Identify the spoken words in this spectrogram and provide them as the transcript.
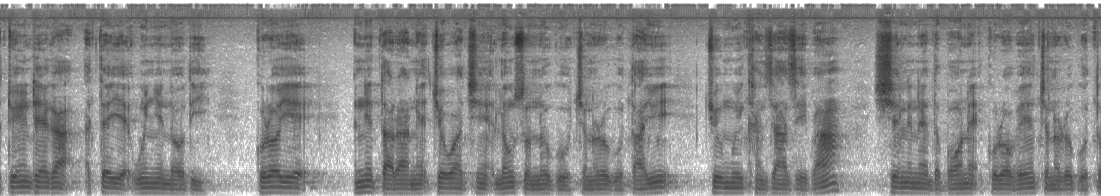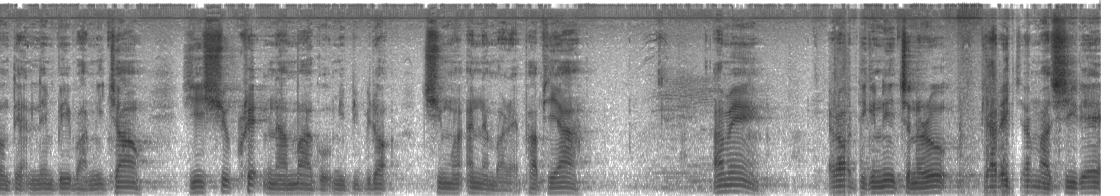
အတွင်းထဲကအသက်ရဲ့ဝိညာဉ်တော်သည်ကိုရောရဲ့ အနှစ်သာရနဲ့ကြွယ်ဝခြင်းအလုံးစုံတို့ကိုကျွန်တော်တို့ကိုတာ၍ကျွေးမွေးခံစားစေပါရှင်းလင်းတဲ့သဘောနဲ့ကိုရောပဲကျွန်တော်တို့ကိုတုံ့တင်အလင်းပေးပါမိကြောင်းယေရှုခရစ်နာမကိုအမိပြုပြီးတော့ချီးမွမ်းအနံပါတယ်ဖဖျားအာမင်အဲ့တော့ဒီကနေ့ကျွန်တော်တို့ပြရိတ်ကျမ်းမှာရှိတဲ့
